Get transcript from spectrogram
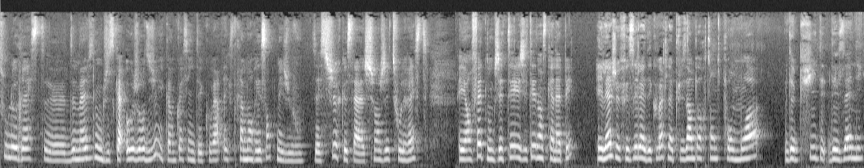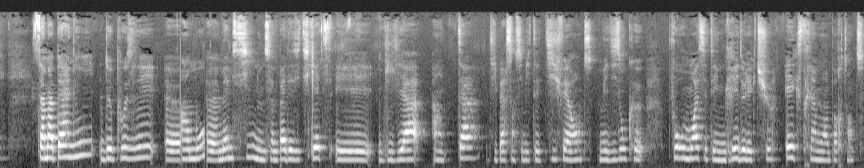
tout le reste de ma vie, donc jusqu'à aujourd'hui. Et comme quoi c'est une découverte extrêmement récente, mais je vous assure que ça a changé tout le reste. Et en fait, donc j'étais, j'étais dans ce canapé. Et là, je faisais la découverte la plus importante pour moi depuis des années. Ça m'a permis de poser euh, un mot, euh, même si nous ne sommes pas des étiquettes et il y a un tas d'hypersensibilités différentes, mais disons que pour moi c'était une grille de lecture extrêmement importante.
